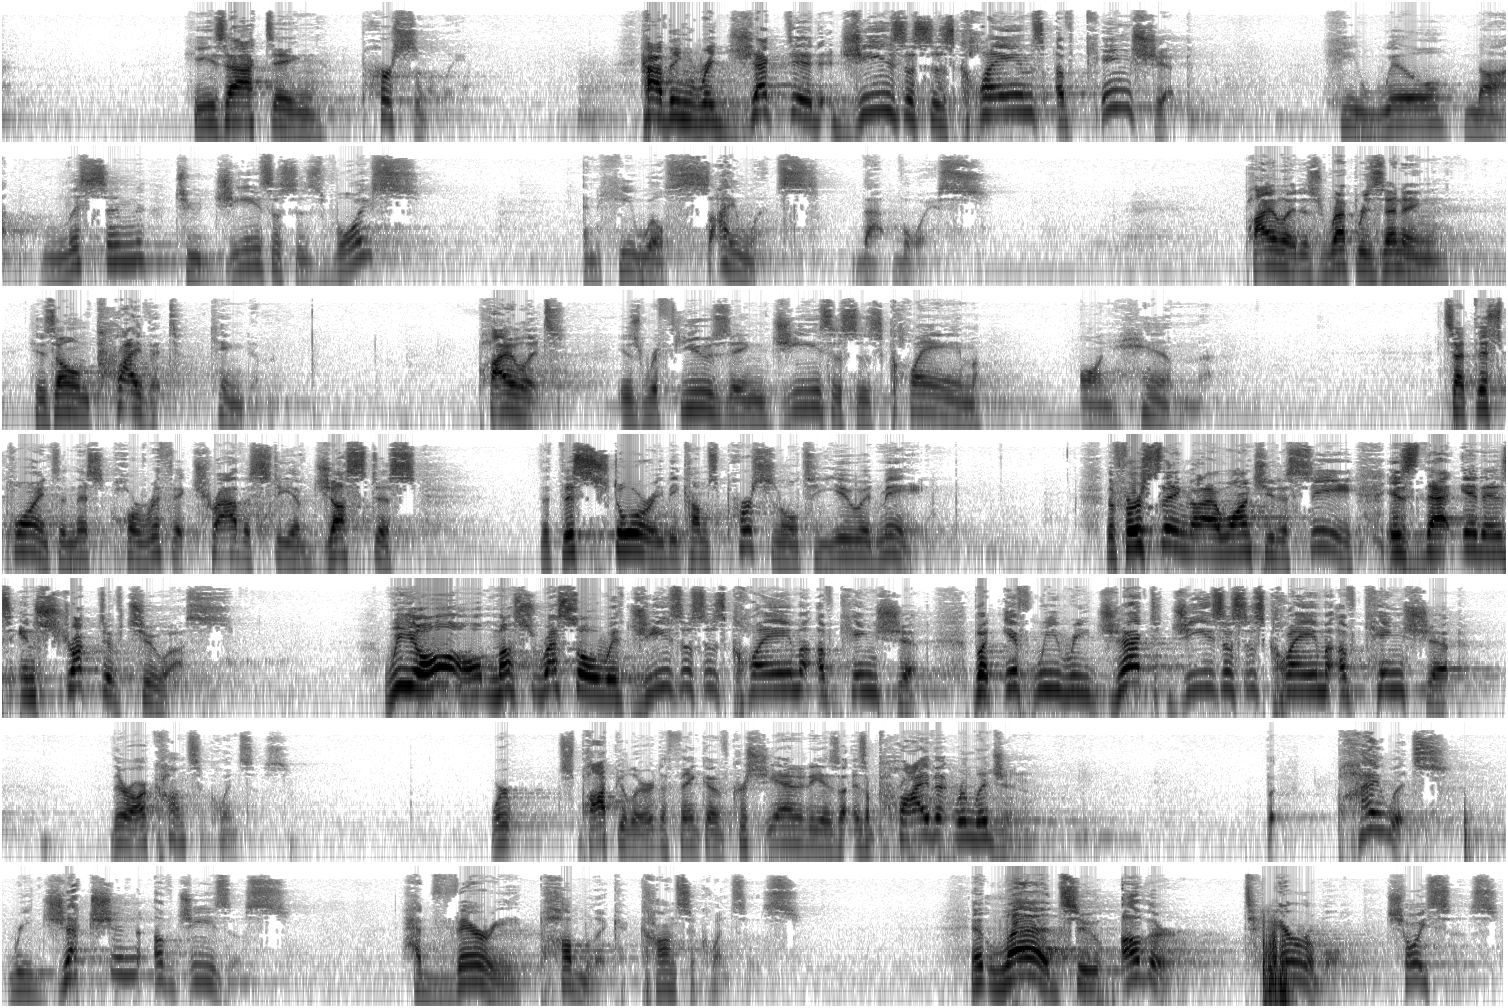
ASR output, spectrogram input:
He's acting personally having rejected Jesus' claims of kingship, he will not listen to Jesus' voice and he will silence that voice. Pilate is representing his own private kingdom. Pilate is refusing Jesus' claim on him. It's at this point in this horrific travesty of justice that this story becomes personal to you and me. The first thing that I want you to see is that it is instructive to us. We all must wrestle with Jesus' claim of kingship. But if we reject Jesus' claim of kingship, there are consequences. We're it's popular to think of Christianity as a, as a private religion. But Pilate's rejection of Jesus had very public consequences. It led to other terrible choices.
